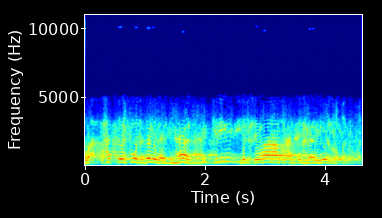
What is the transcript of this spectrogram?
وحتى يكون لدينا جهاز فكري للحوار مع العلمانيين الوطنيين.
